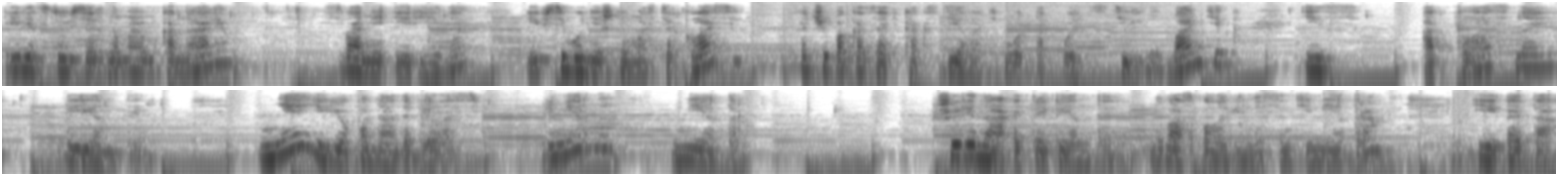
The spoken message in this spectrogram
Приветствую всех на моем канале. С вами Ирина. И в сегодняшнем мастер-классе хочу показать, как сделать вот такой стильный бантик из атласной ленты. Мне ее понадобилось примерно метр. Ширина этой ленты 2,5 сантиметра. И это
